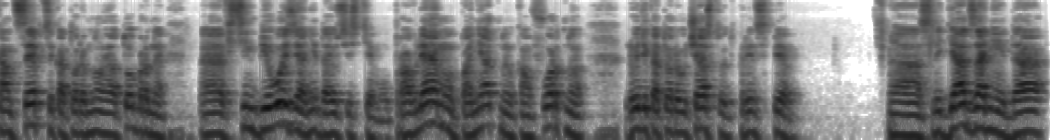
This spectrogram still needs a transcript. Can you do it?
концепций, которые мною отобраны, э, в симбиозе они дают систему, управляемую, понятную, комфортную. Люди, которые участвуют, в принципе, э, следят за ней, да,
